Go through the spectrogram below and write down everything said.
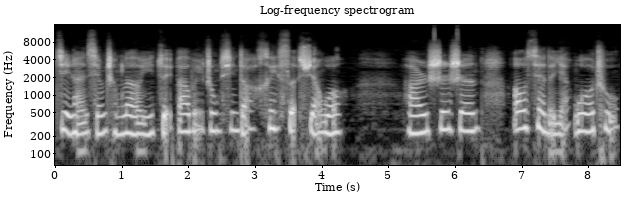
竟然形成了以嘴巴为中心的黑色漩涡，而深深。凹陷的眼窝处，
